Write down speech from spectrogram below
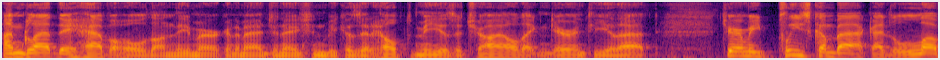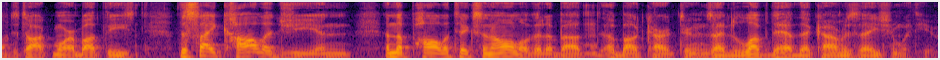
I'm glad they have a hold on the American imagination because it helped me as a child. I can guarantee you that. Jeremy, please come back. I'd love to talk more about the the psychology and, and the politics and all of it about about cartoons. I'd love to have that conversation with you.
